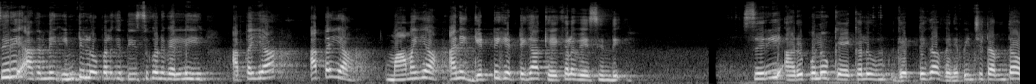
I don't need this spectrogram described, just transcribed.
సిరి అతన్ని ఇంటి లోపలికి తీసుకుని వెళ్ళి అత్తయ్య అత్తయ్య మామయ్య అని గట్టి గట్టిగా కేకలు వేసింది. సిరి అరుపులు కేకలు గట్టిగా వినిపించటంతో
